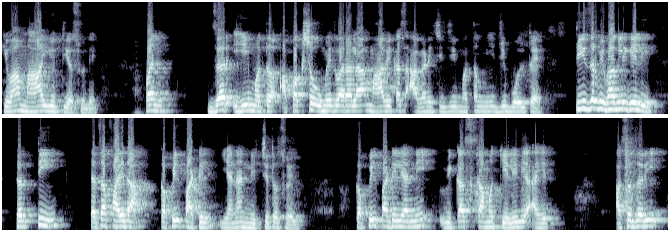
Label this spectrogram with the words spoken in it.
किंवा महायुती असू दे. पण जर ही मतं अपक्ष उमेदवाराला महाविकास आघाडीची जी मतं मी जी बोलतोय ती जर विभागली गेली तर ती त्याचा फायदा कपिल पाटील यांना निश्चितच होईल. कपिल पाटील यांनी विकास कामं केलेली आहेत. असं जरी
